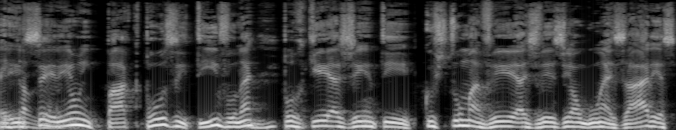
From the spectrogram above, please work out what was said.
é, e seria um impacto positivo, né? Uhum. Porque a gente costuma ver, às vezes, em algumas áreas,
